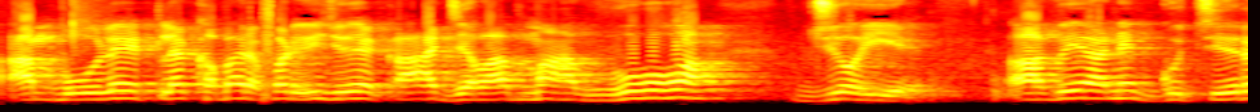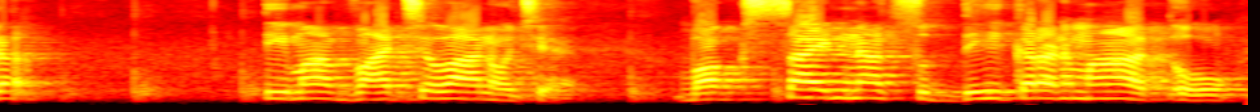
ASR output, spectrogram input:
આમ બોલે એટલે ખબર પડવી જોઈએ કે આ જવાબમાં આવવો જોઈએ. હવે અને ગુજરાતીમાં વાંચવાનો છે. બોક્સાઇડના શુદ્ધિકરણમાં હતો.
